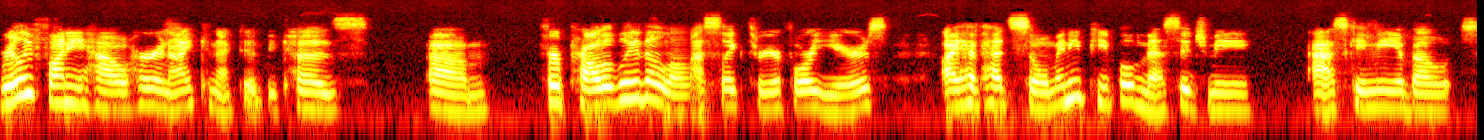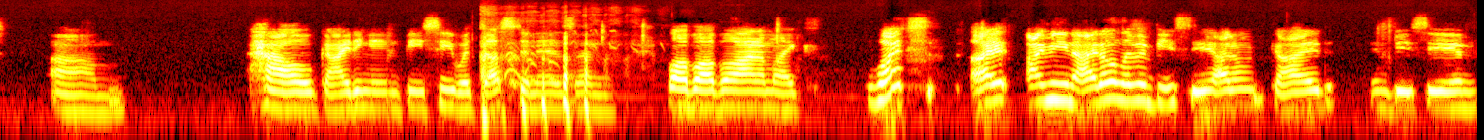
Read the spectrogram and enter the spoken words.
really funny how her and I connected because um, for probably the last like three or four years, I have had so many people message me asking me about um, how guiding in BC with Dustin is and blah blah blah. And I'm like, what? I I mean, I don't live in BC. I don't guide in BC and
